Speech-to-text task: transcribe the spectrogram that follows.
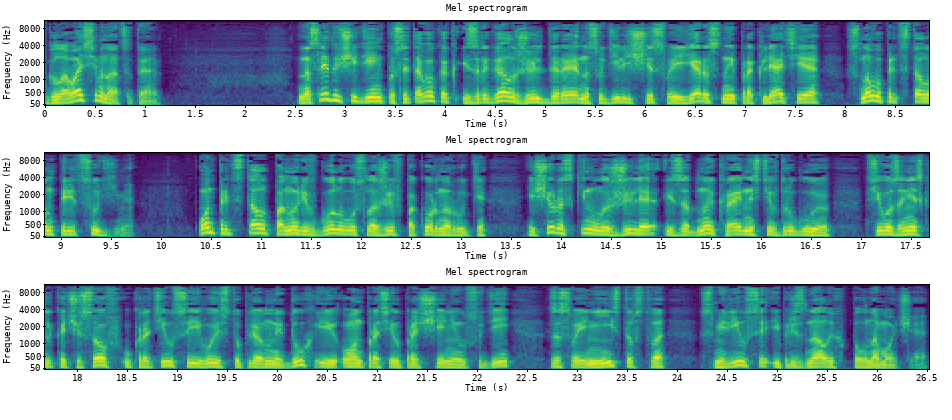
Глава 17. На следующий день, после того, как изрыгал Жиль Дере на судилище свои яростные проклятия, снова предстал он перед судьями. Он предстал, понурив голову, сложив покорно руки, еще раз кинуло Жиля из одной крайности в другую. Всего за несколько часов укротился его иступленный дух, и он просил прощения у судей за свои неистовства, смирился и признал их полномочия.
